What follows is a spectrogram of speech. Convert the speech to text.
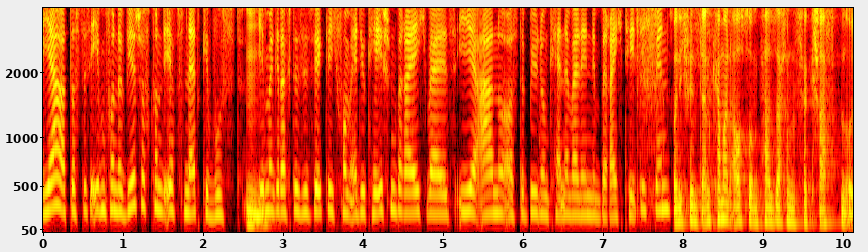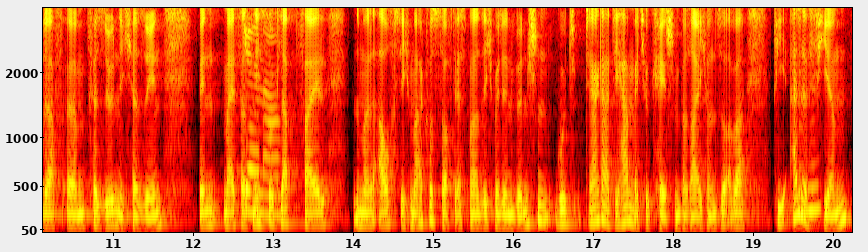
ja, dass das eben von der Wirtschaft kommt, ich habe es nicht gewusst. Mhm. Ich habe mir gedacht, das ist wirklich vom Education-Bereich, weil es ich auch nur aus der Bildung kenne, weil ich in dem Bereich tätig bin. Und ich finde, dann kann man auch so ein paar Sachen verkraften oder ähm, versöhnlicher sehen, wenn mal etwas genau. nicht so genau. klappt, weil man auch sich Microsoft erstmal sich mit den Wünschen, gut, ja klar, die haben Education-Bereich und so, aber wie alle mhm. Firmen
